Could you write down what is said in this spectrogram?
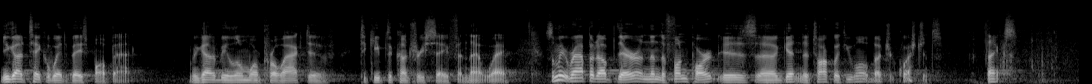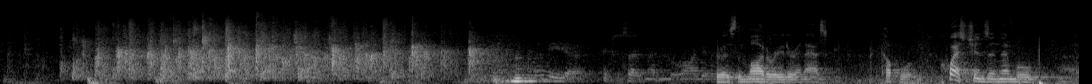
You got to take away the baseball bat. We got to be a little more proactive to keep the country safe in that way. So let me wrap it up there, and then the fun part is uh, getting to talk with you all about your questions. Thanks. Let me uh, exercise my prerogative as the moderator and ask a couple of questions, and then we'll uh,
